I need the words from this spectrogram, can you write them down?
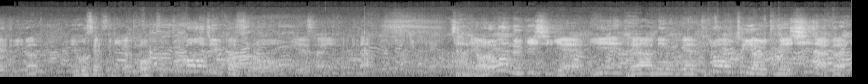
소개해드리면 이곳의 분위기가 더욱더 뜨거워질 것으로 예상이 됩니다. 자, 여러분 느끼시기에 이 대한민국의 트로트 열풍의 시작은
